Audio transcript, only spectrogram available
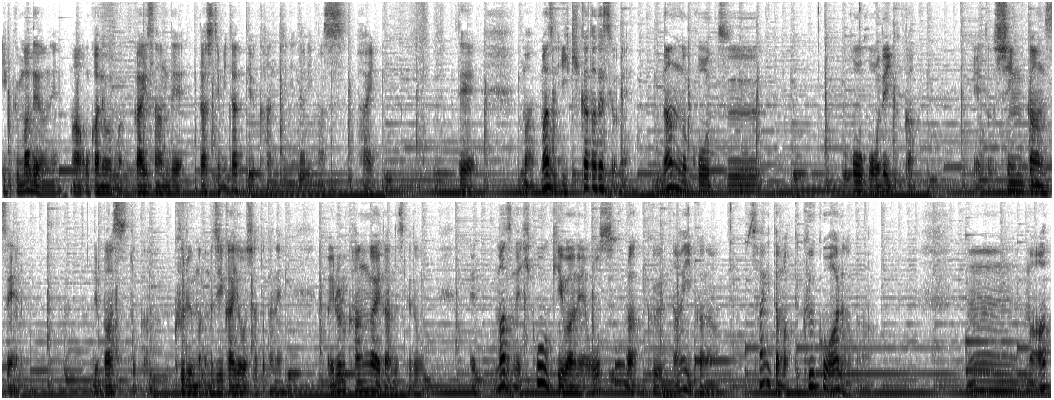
行くまでのね、まあ、お金をまあ概算で出してみたっていう感じになります。はい、まあ、まず行き方ですよね。何の交通方法で行くか、えーと、新幹線。でバスとか車自家用車とかね。いろいろ考えたんですけど。えまずね飛行機はねおそらくないかな。埼玉って空港あるのかな。うーんまああっ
